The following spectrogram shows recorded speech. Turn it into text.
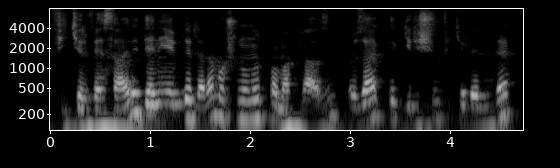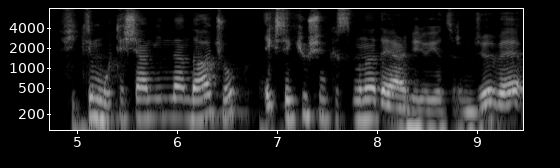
fikir vesaire deneyebilirler ama şunu unutmamak lazım. Özellikle girişim fikirlerinde fikrin muhteşemliğinden daha çok execution kısmına değer veriyor yatırımcı ve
